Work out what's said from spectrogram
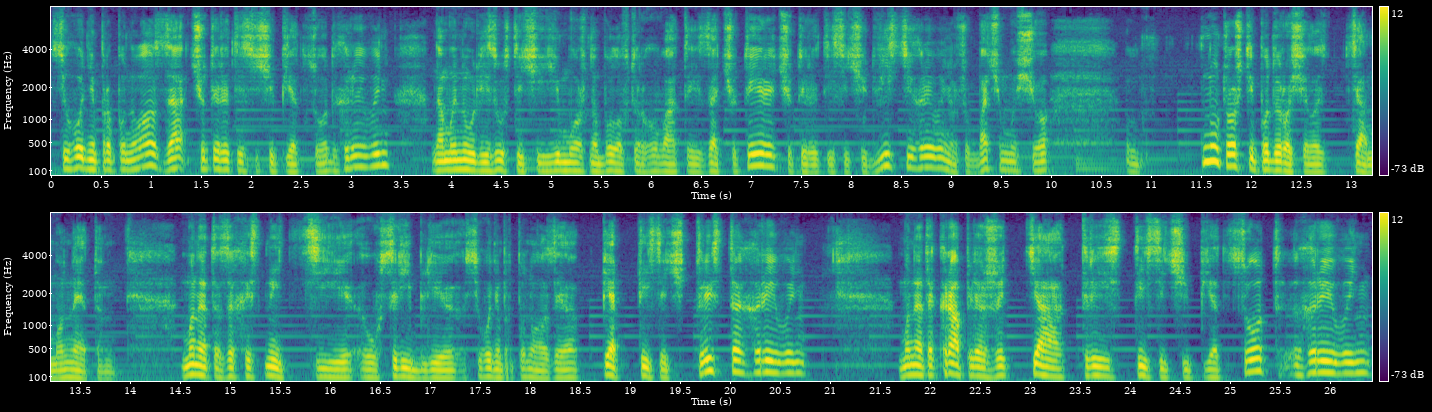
сьогодні пропонувала за 4500 гривень. На минулій зустрічі її можна було вторгувати за 4-4200 гривень. Отже, бачимо, що ну, трошки подорожчала ця монета. Монета захисниці у сріблі сьогодні пропонувала за 5300 гривень. Монета крапля життя 3500 гривень.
